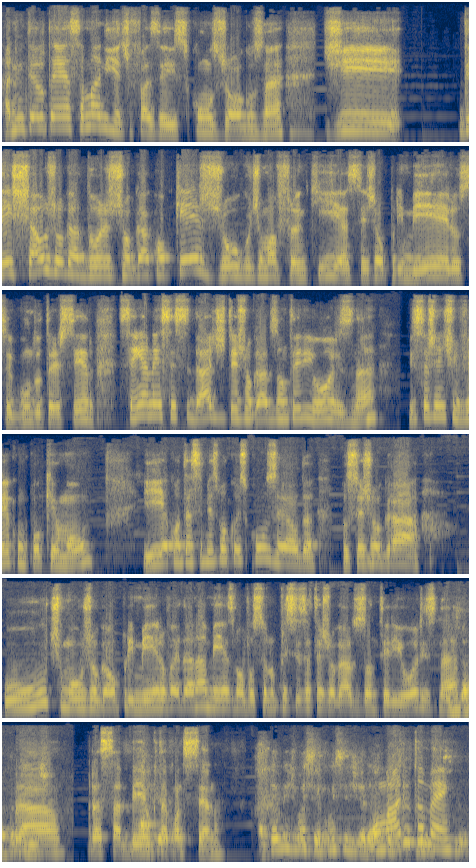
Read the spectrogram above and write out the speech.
A Nintendo tem essa mania de fazer isso com os jogos, né? De deixar o jogador jogar qualquer jogo de uma franquia, seja o primeiro, o segundo, o terceiro, sem a necessidade de ter jogado os anteriores, né? Isso a gente vê com Pokémon e acontece a mesma coisa com o Zelda. Você jogar o último ou jogar o primeiro vai dar na mesma, você não precisa ter jogado os anteriores, né? Pra saber o que tá acontecendo. Até mesmo as sequências diretas. O Mario também.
